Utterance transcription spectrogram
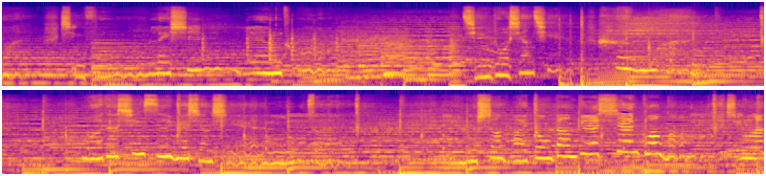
短，幸福泪湿眼眶。情若相欠，恨晚。我的心思越想显露最，一路伤害动荡越显光芒。绚烂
